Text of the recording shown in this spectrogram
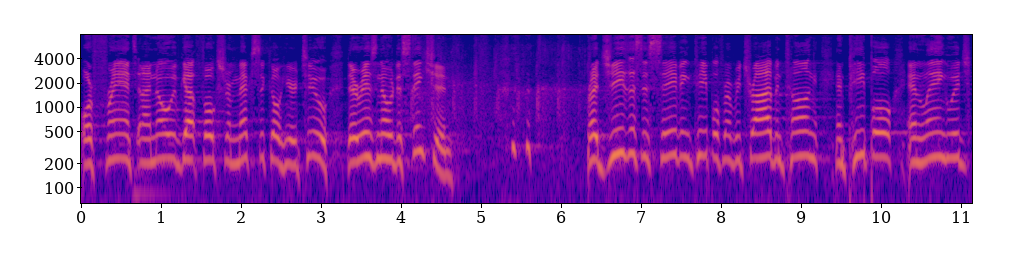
or France, and I know we've got folks from Mexico here too. There is no distinction. right? Jesus is saving people from every tribe and tongue and people and language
